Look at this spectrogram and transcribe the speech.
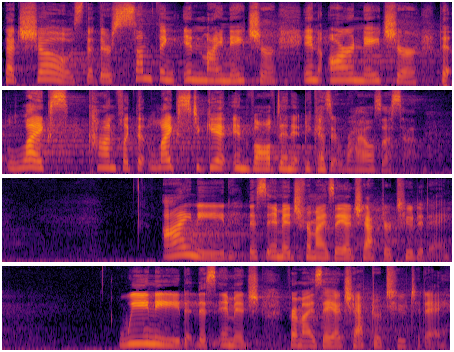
That shows that there's something in my nature, in our nature, that likes conflict, that likes to get involved in it because it riles us up. I need this image from Isaiah chapter 2 today. We need this image from Isaiah chapter 2 today.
